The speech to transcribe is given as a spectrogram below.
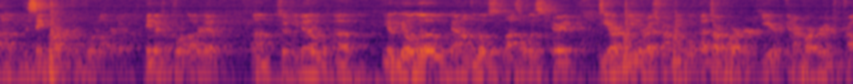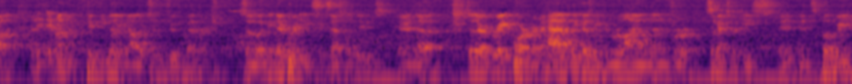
um, the same partner from Fort Lauderdale. Anybody from Fort Lauderdale? Um, so if you know, uh, you know YOLO down on the Los, Las Olas area, TRP, the restaurant people, that's our partner here and our partner in Centrale. I think they run like $50 million in food and beverage. So, I mean, they're pretty successful dudes. And uh, so they're a great partner to have because we can rely on them for some expertise but we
